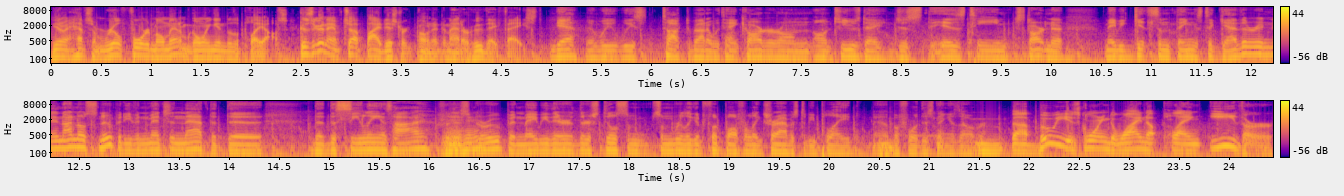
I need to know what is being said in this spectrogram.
you know have some real forward momentum going into the playoffs because they're going to have tough by district opponent no matter who they faced. Yeah, and we, we talked about it with Hank Carter on, on Tuesday. Just his team starting to maybe get some things together, and, and I know Snoop had even mentioned that that the the, the ceiling is high for this group, and maybe there there's still some some really good football for Lake Travis to be played uh, before this thing is over. uh, Bowie is going to wind up playing either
